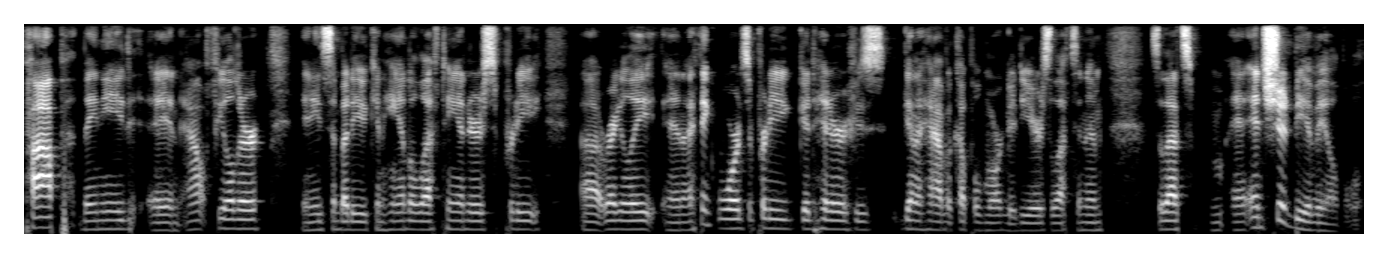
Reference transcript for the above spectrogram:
pop. They need an outfielder. They need somebody who can handle left-handers pretty uh, regularly. And I think Ward's a pretty good hitter who's going to have a couple more good years left in him. So that's and should be available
